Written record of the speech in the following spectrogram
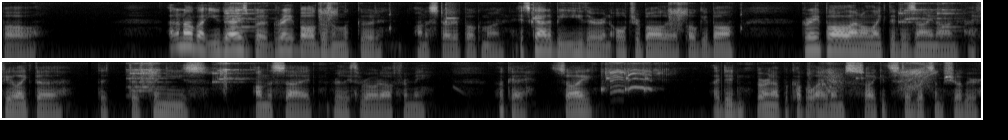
ball. I don't know about you guys, but great ball doesn't look good on a starter Pokemon. It's got to be either an Ultra Ball or a Pokeball. Great Ball, I don't like the design on. I feel like the the the thingies on the side really throw it off for me. Okay, so I I did burn up a couple items so I could still get some sugar.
